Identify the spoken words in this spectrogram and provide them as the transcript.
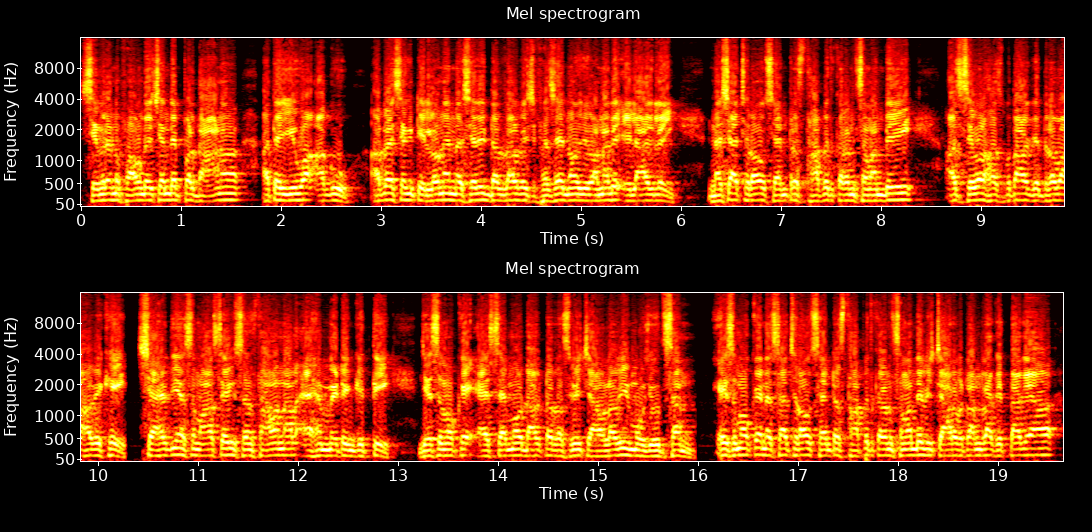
ਸਿਮਰਨ ਫਾਊਂਡੇਸ਼ਨ ਦੇ ਪ੍ਰਧਾਨ ਅਤੇ ਯੁਵਾ ਆਗੂ ਅਭੈ ਸਿੰਘ ਢਿੱਲੋਂ ਨੇ ਨਸ਼ੇ ਦੀ ਦਲਦਲ ਵਿੱਚ ਫਸੇ ਨੌਜਵਾਨਾਂ ਦੇ ਇਲਾਜ ਲਈ ਨਸ਼ਾ ਛੁਡਾਊ ਸੈਂਟਰ ਸਥਾਪਿਤ ਕਰਨ ਸੰਬੰਧੀ ਅੱਜ ਸਿਵਲ ਹਸਪਤਾਲ ਗਿੱਦੜਵਾ ਵਿਖੇ ਸ਼ਹਿਰ ਦੀਆਂ ਸਮਾਜ ਸੇਵੀ ਸੰਸਥਾਵਾਂ ਨਾਲ ਅਹਿਮ ਮੀਟਿੰਗ ਕੀਤੀ, ਜਿਸ ਮੌਕੇ ਐਸਐਮਓ ਡਾਕਟਰ ਰਸਮੀ ਚਾਵਲਾ ਵੀ ਮੌਜੂਦ ਸਨ। ਇਸ ਮੌਕੇ ਨਸ਼ਾ ਛੁਡਾਊ ਸੈਂਟਰ ਸਥਾਪਿਤ ਕਰਨ ਸੰਬੰਧੀ ਵਿਚਾਰ ਵਟਾਂਦਰਾ ਕੀਤਾ ਗਿਆ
